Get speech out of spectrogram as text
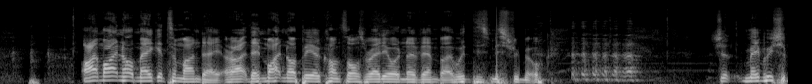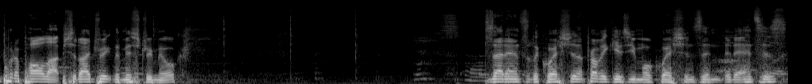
I might not make it to Monday, all right? There might not be a Consouls radio in November with this mystery milk. should, maybe we should put a poll up. Should I drink the mystery milk? Does that answer the question? It probably gives you more questions than it Oh, answers.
